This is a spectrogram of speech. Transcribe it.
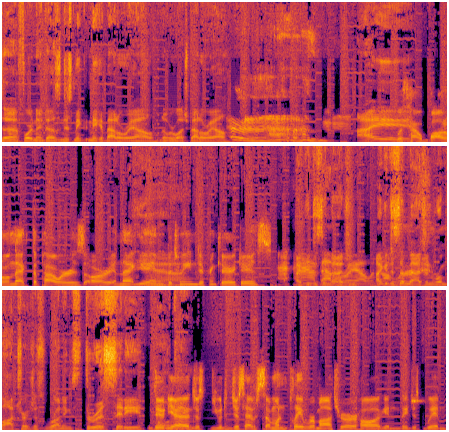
uh, fortnite does and just make make a battle royale an overwatch battle royale i With how bottlenecked the powers are in that game Yeah. between different characters, I could just Battle imagine. Royale I could just work. imagine Ramattra just running through a city. dude. Yeah, day. just you would just have someone play Ramattra or Hog, and they just win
